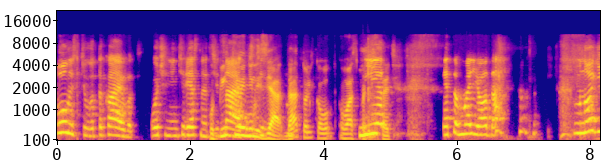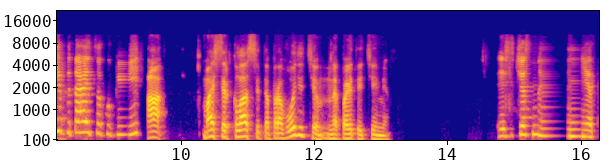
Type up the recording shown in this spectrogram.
Полностью вот такая вот очень интересная Купить цветная. ее нельзя, да, только у вас почитать. Нет, это мое, да. Многие пытаются купить. А мастер-классы это проводите по этой теме? Если честно, нет.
